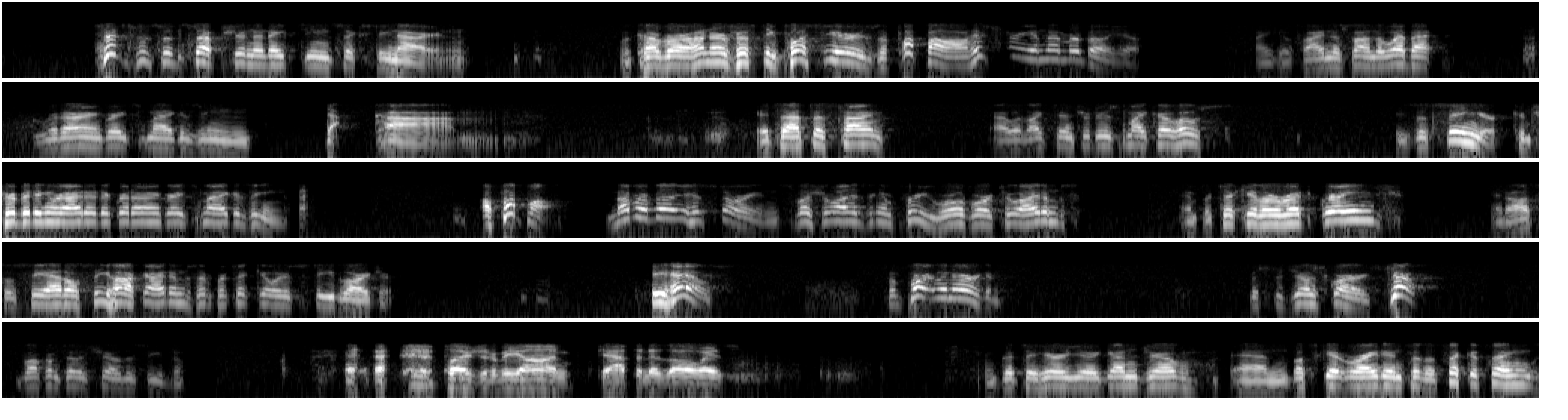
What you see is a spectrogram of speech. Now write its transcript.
since its inception in 1869. We cover 150 plus years of football history and memorabilia. And you can find us on the web at Gridiron Greats Magazine com. It's at this time I would like to introduce my co host. He's a senior contributing writer to Gridiron Greats magazine, a football memorabilia historian specializing in pre World War II items, in particular Red Grange, and also Seattle Seahawk items, in particular Steve Largent. He hails from Portland, Oregon. Mr. Joe Squires. Joe, welcome to the show this evening. Pleasure to be on, Captain, as always. Good to hear you again, Joe. And let's get right into the thick of things.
